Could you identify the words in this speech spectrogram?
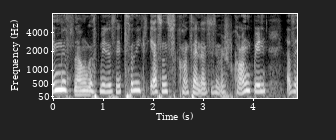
ich muss sagen, dass mir das nicht so liegt. Erstens kann es sein, dass ich zum Beispiel krank bin, also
